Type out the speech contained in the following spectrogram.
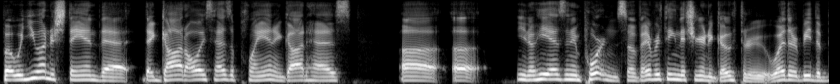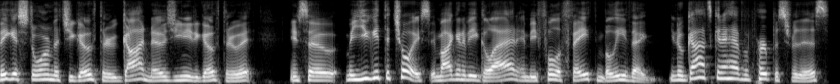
But when you understand that that God always has a plan and God has uh uh you know, he has an importance of everything that you're going to go through, whether it be the biggest storm that you go through, God knows you need to go through it. And so, I mean, you get the choice. Am I going to be glad and be full of faith and believe that, you know, God's going to have a purpose for this?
